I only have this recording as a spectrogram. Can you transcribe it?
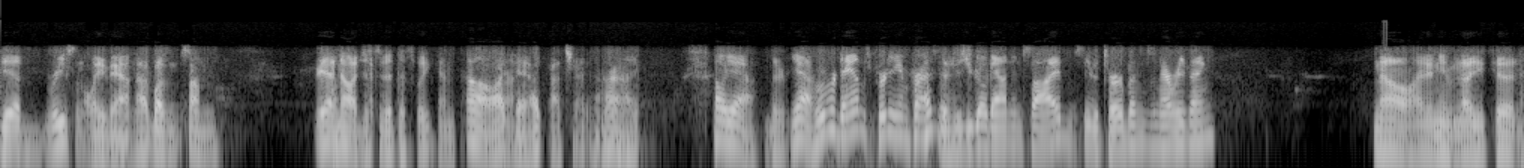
did recently then. That wasn't some yeah, no, I just did it this weekend. Oh, okay. I got you. All right. Oh yeah, They're, yeah. Hoover Dam's pretty impressive. Did you go down inside and see the turbines and everything? No, I didn't even know you could.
